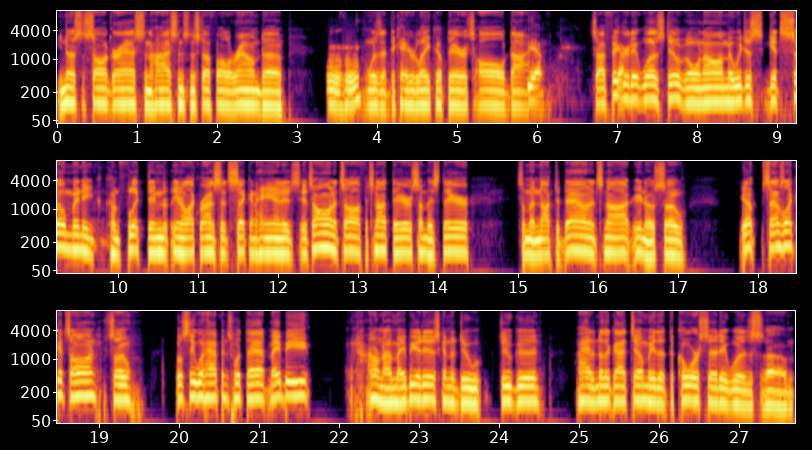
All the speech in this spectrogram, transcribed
you notice the sawgrass and the hyacinths and stuff all around uh, Mm-hmm. Was that Decatur Lake up there? It's all dying. Yep. So I figured yep. it was still going on. I mean, we just get so many conflicting, you know, like Ryan said, secondhand. It's it's on, it's off, it's not there. Some it's there. Someone knocked it down. It's not, you know. So, yep, sounds like it's on. So we'll see what happens with that. Maybe I don't know. Maybe it is going to do do good. I had another guy tell me that the Corps said it was um,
